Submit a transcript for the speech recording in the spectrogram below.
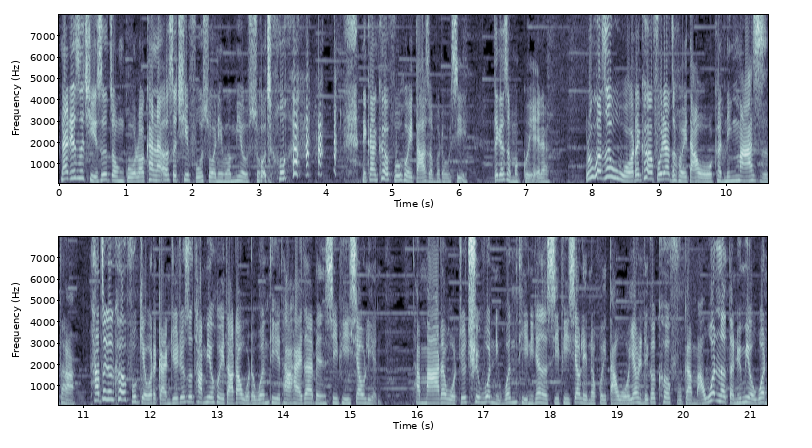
那就是歧视中国了。看来二十七服说你们没有说错。你看客服回答什么东西？这个什么鬼的？如果是我的客服这样子回答我，我肯定骂死他。他这个客服给我的感觉就是他没有回答到我的问题，他还在那边嬉皮笑脸。他妈的，我就去问你问题，你这样子嬉皮笑脸的回答我，要你这个客服干嘛？问了等于没有问。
